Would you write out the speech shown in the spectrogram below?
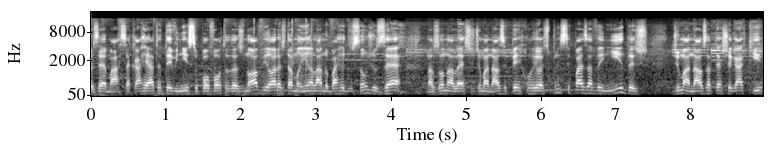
Pois é, Márcia, a carreata teve início por volta das 9 horas da manhã lá no bairro do São José, na zona leste de Manaus, e percorreu as principais avenidas de Manaus até chegar aqui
